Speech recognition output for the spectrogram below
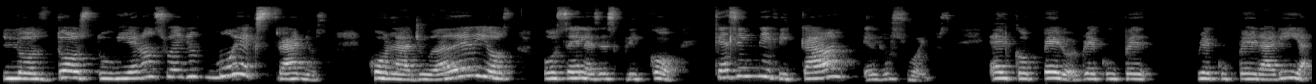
los dos tuvieron sueños muy extraños. Con la ayuda de Dios, José les explicó qué significaban esos sueños. El copero recuperaría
